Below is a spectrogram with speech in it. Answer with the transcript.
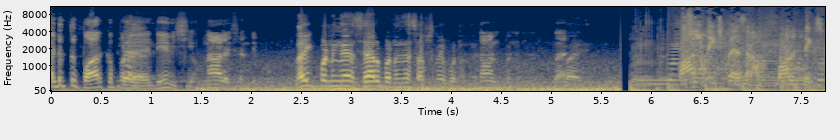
அடுத்து பார்க்கப்பட வேண்டிய விஷயம். நாளை சந்திப்போம். லைக் பண்ணுங்க ஷேர் பண்ணுங்க சப்ஸ்கிரைப் பண்ணுங்க. கமெண்ட் பண்ணுங்க. பாலிடிக்ஸ் பேசுறான் பாலிடிக்ஸ்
